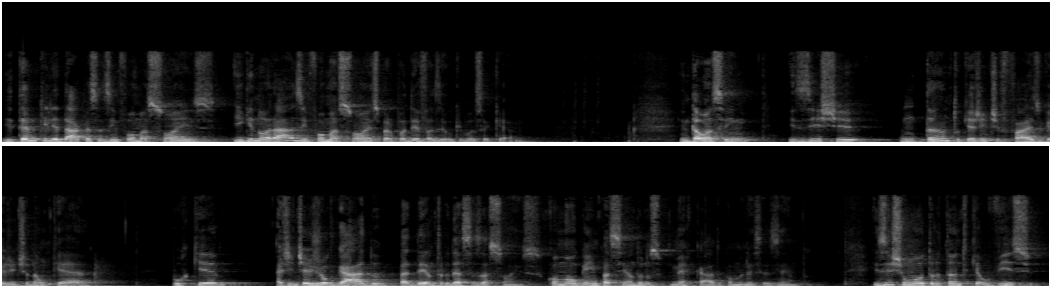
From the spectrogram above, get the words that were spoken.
e tendo que lidar com essas informações, ignorar as informações para poder fazer o que você quer. Então, assim, existe um tanto que a gente faz o que a gente não quer, porque a gente é jogado para dentro dessas ações, como alguém passeando no supermercado, como nesse exemplo. Existe um outro tanto que é o vício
